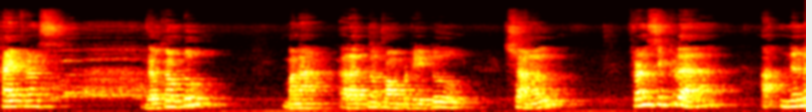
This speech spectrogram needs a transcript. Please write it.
హాయ్ ఫ్రెండ్స్ వెల్కమ్ టు మన రత్న కాంపిటేటివ్ ఛానల్ ఫ్రెండ్స్ ఇక్కడ నిన్న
